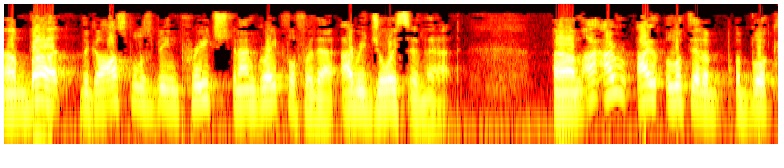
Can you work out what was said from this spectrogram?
Um, but the gospel is being preached, and I'm grateful for that. I rejoice in that. Um, I, I, I, looked at a, a, book.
